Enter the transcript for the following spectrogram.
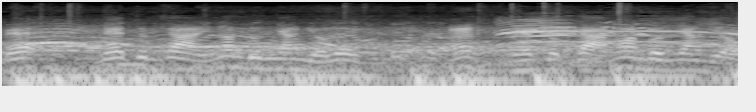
แม่แม่ตุนการนอนเบิ่งอย่างเดียวเลยแม่ตุนการนอนเบิ่งอย่างเดียว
